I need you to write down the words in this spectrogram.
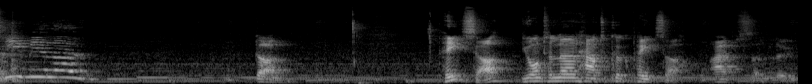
Leave me alone. Done. Pizza? You want to learn how to cook pizza? Absolute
